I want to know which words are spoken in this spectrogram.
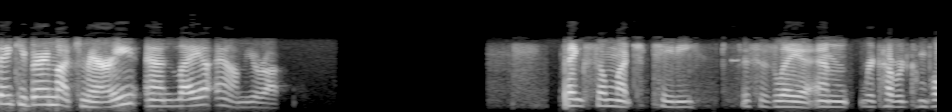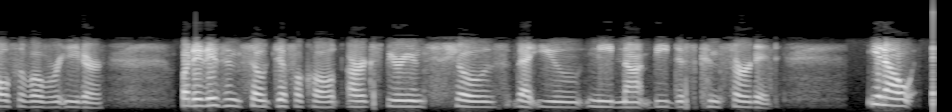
Thank you very much, Mary. And Leah M., you're up. Thanks so much, Katie. This is Leah M., recovered compulsive overeater. But it isn't so difficult. Our experience shows that you need not be disconcerted. You know,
